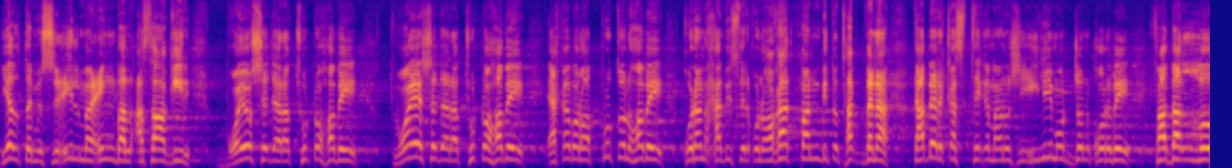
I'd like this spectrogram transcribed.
ইয়ালতামিস ইলমা ইংবাল আসাগির। বয়সে যারা ছোট হবে বয়সে যারা ছোট হবে, একেবারে অপ্রতুল হবে, কোরআন হাদিসের কোনো অগাধ পাণ্ডিত থাকবে না। তাদের কাছ থেকে মানুষ ইলিম অর্জন করবে। ফাদাল্লো,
